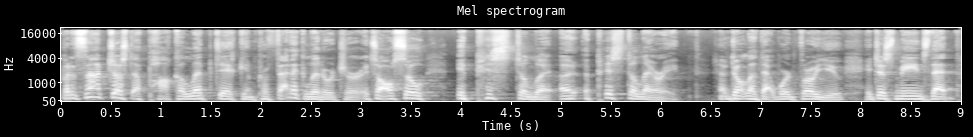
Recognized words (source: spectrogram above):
But it's not just apocalyptic and prophetic literature, it's also uh, epistolary. Now, don't let that word throw you. It just means that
